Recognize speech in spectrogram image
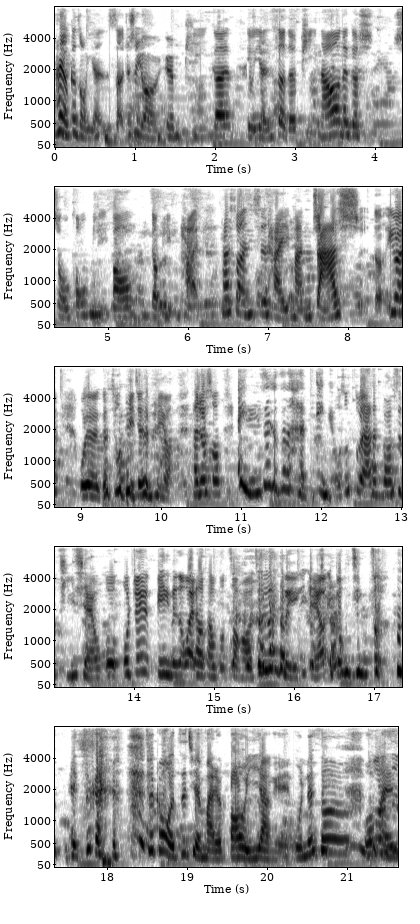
它有各种颜色，就是有原皮跟有颜色的皮，然后那个手工皮包的品牌，它算是还蛮扎实的。因为我有一个做皮件的朋友，他就说：“哎、你这个真的很硬。”我说：“对啊，它光是提起来，我我觉得比你那个外套差不多重哦，就是可能也要一公斤重。哎、这个这跟我之前买的包一样哎、我那时候我买是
